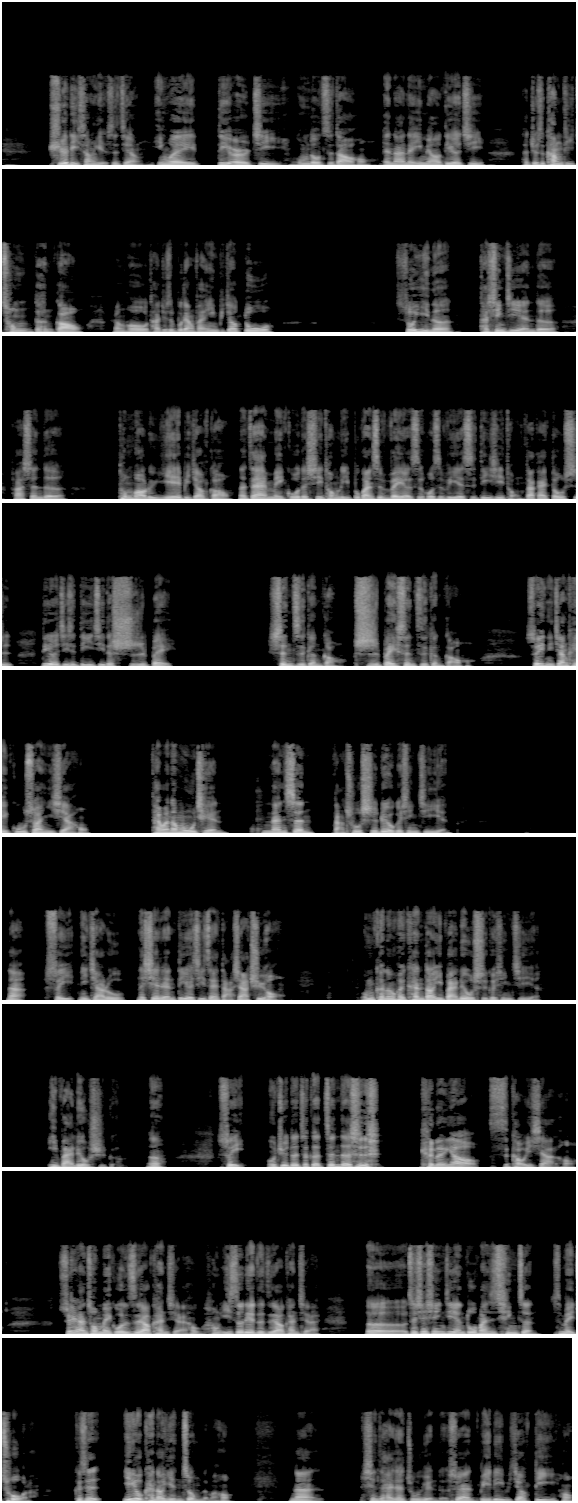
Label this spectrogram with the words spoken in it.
学理上也是这样，因为第二季我们都知道，哈，mRNA 疫苗第二季它就是抗体冲得很高，然后它就是不良反应比较多，所以呢，它心肌炎的发生的。通报率也比较高。那在美国的系统里，不管是 VAERS 或是 VSD 系统，大概都是第二季是第一季的十倍，甚至更高，十倍甚至更高。所以你这样可以估算一下，吼，台湾到目前男生打出十六个心肌炎，那所以你假如那些人第二季再打下去，吼，我们可能会看到一百六十个心肌炎，一百六十个，嗯。所以我觉得这个真的是 可能要思考一下了哈。虽然从美国的资料看起来，从以色列的资料看起来，呃，这些心肌炎多半是轻症，是没错了。可是也有看到严重的嘛哈。那现在还在住院的，虽然比例比较低哈。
